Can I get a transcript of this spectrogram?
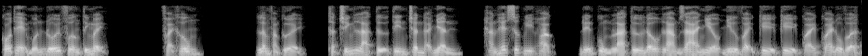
có thể muốn đối phương tính mệnh. Phải không? Lâm phàm cười, thật chính là tự tin trần đại nhân, hắn hết sức nghĩ hoặc, đến cùng là từ đâu làm ra nhiều như vậy kỳ kỳ quái quái đồ vật,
